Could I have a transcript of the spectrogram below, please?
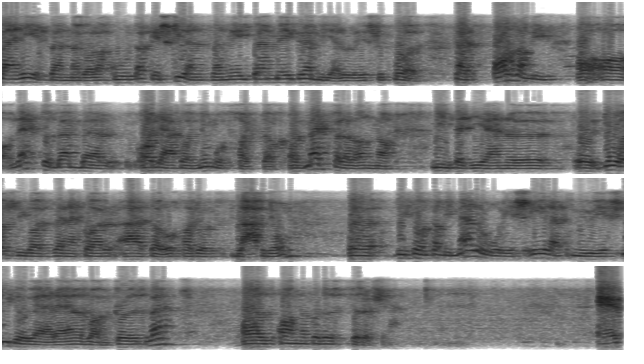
77-ben megalakultak, és 94-ben még Grammy jelölésük volt. Tehát az, amit a, a legtöbb ember agyában nyomot hagytak, az megfelel annak, mint egy ilyen ö, ö, gyors zenekar által ott hagyott lábnyom, viszont ami meló és életmű és idő erre el van költve, az annak az ötszöröse. Ez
